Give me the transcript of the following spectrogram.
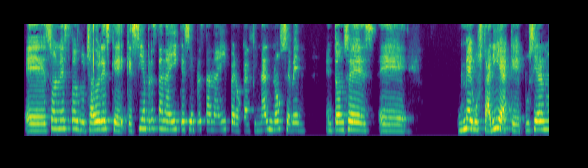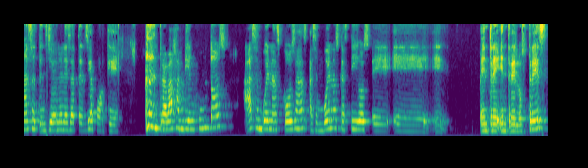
eh, son estos luchadores que, siempre están ahí, que siempre están ahí, pero que al final no se ven. Entonces, eh, me gustaría que pusieran más atención en esa tercia porque trabajan bien juntos, hacen buenas cosas, hacen buenos castigos eh, entre, entre los tres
